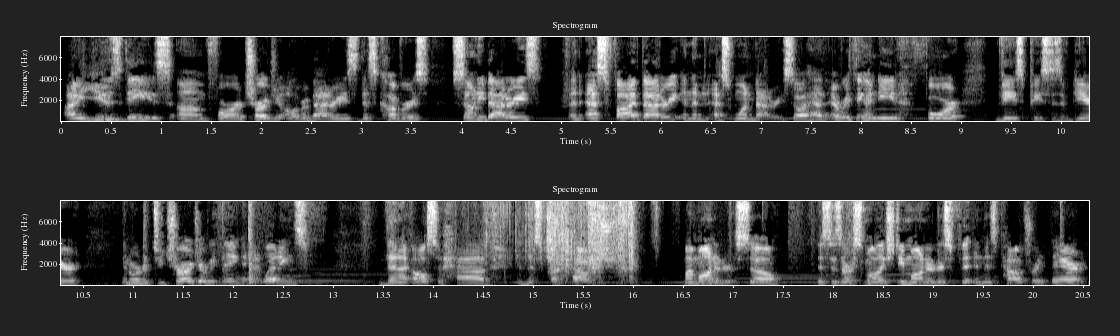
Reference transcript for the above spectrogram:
I use these um, for charging all of our batteries. This covers Sony batteries, an S5 battery, and then an S1 battery. So I have everything I need for these pieces of gear in order to charge everything at weddings. Then I also have in this front pouch my monitors. So this is our small HD monitors fit in this pouch right there.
